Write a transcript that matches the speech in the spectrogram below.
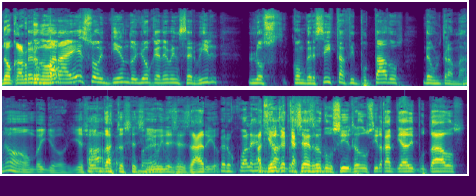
No, claro Pero que no. para eso entiendo yo que deben servir los congresistas diputados de ultramar. No, hombre, George. Y eso Ah, es un gasto bueno, excesivo bueno. y necesario. Pero ¿cuál es el Aquí lo que hay gasto que hacer es reducir, reducir la cantidad de diputados.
